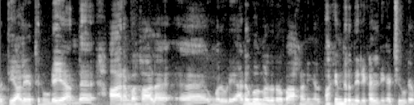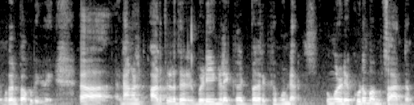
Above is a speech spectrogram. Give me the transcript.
வித்தியாலயத்தினுடைய அந்த ஆரம்ப கால உங்களுடைய அனுபவங்கள் தொடர்பாக நீங்கள் பகிர்ந்திருந்தீர்கள் நிகழ்ச்சியுடைய முதல் பகுதிகளை நாங்கள் அடுத்தடுத்த விடயங்களை கேட்பதற்கு முன்னர் உங்களுடைய குடும்பம் சார்ந்தும்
